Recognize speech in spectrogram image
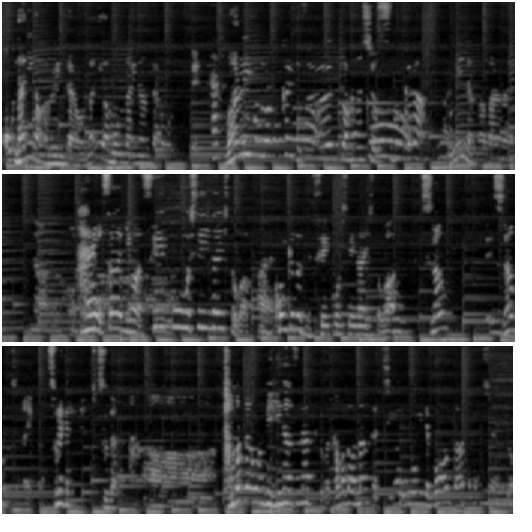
こ何が悪いんだろう何が問題なんだろうってあ、悪いことばっかりでずーっと話をするから、悪いなんかわからない。なるほど。はい。さらには、成功をしていない人は、はい根拠だって成功していない人はうん、スランプってスランプじゃないから、それが普通だから。あたまたまビギナーズラックとか、たまたまなんか違う要因でボーンとあったかもしれないけど、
